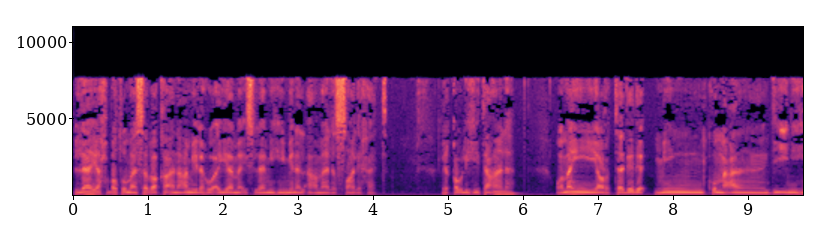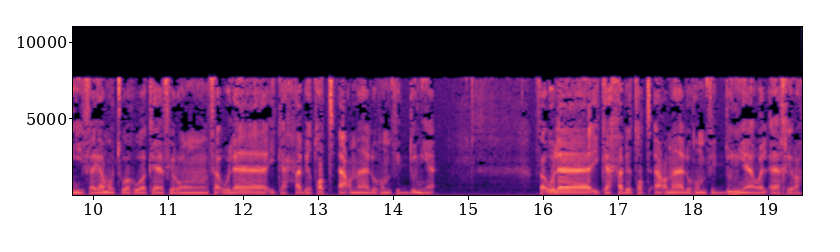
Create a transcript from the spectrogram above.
لا يحبط ما سبق أن عمله أيام إسلامه من الأعمال الصالحات. لقوله تعالى ومن يرتدد منكم عن دينه فيمت وهو كافر فأولئك حبطت أعمالهم في الدنيا فأولئك حبطت أعمالهم في الدنيا والآخرة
